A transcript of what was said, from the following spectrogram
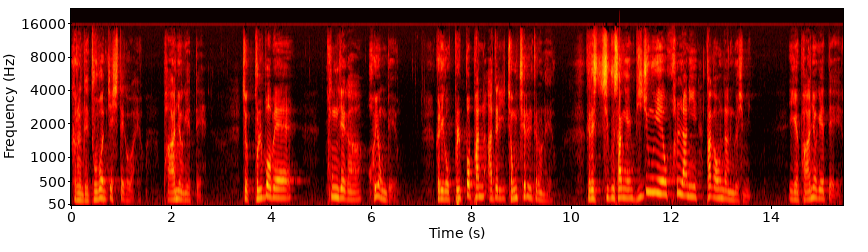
그런데 두 번째 시대가 와요. 반역의 때. 즉, 불법의 통제가 허용돼요. 그리고 불법한 아들이 정체를 드러내요. 그래서 지구상에 미중위의 환란이 다가온다는 것입니다. 이게 반역의 때예요.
